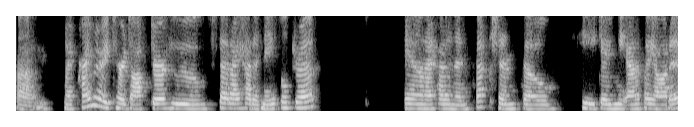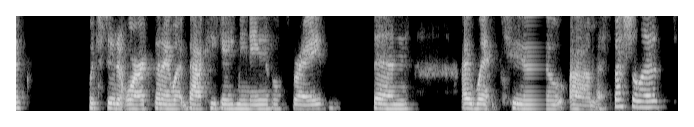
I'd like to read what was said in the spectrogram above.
um, my primary care doctor who said I had a nasal drip and I had an infection. So he gave me antibiotics, which didn't work. Then I went back, he gave me nasal spray. Then I went to um, a specialist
